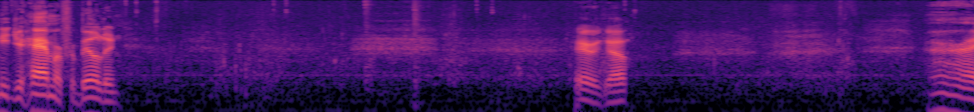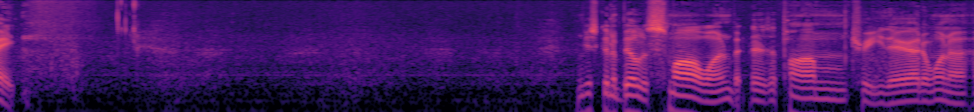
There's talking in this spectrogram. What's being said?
Need your hammer for building. There we go. Alright. I'm just going to build a small one, but there's a palm tree there. I don't want to...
